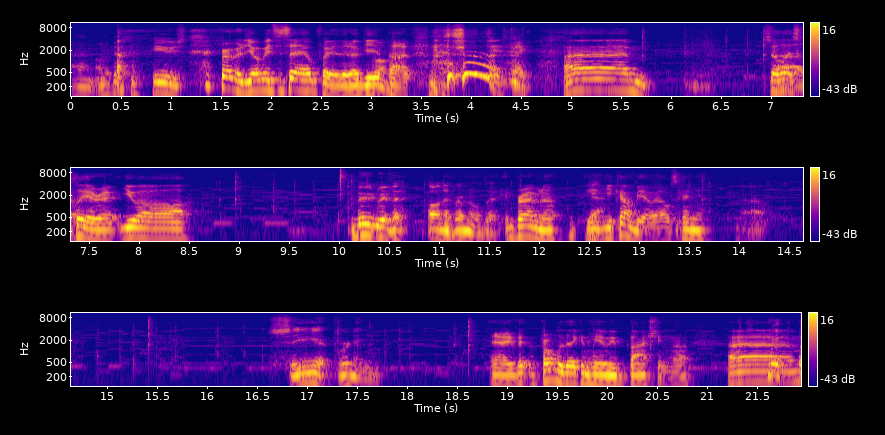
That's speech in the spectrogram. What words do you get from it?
Um, I'm a bit confused. Remember, do you want me to say it up for you? Then I'll give you a pad. Cheers, Dave. Um. So let's Uh, clear it. You are Moon River. Oh no, Bremner will do. in Bremner. You- Yeah. You, can't be how else, can you? See it burning. Yeah, if it- probably they can hear me bashing that. Um,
